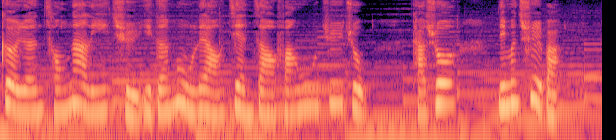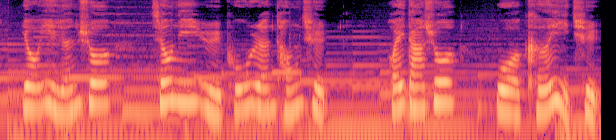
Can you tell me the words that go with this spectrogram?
个人从那里取一根木料建造房屋居住。”他说：“你们去吧。”有一人说。求你与仆人同去。回答说：“我可以去。”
